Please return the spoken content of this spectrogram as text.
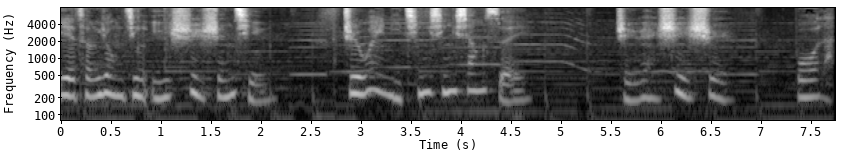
也曾用尽一世深情，只为你倾心相随。只愿世事波澜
